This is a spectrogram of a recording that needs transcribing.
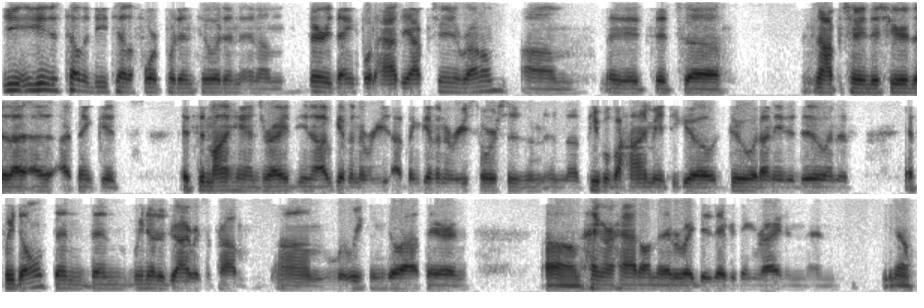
you, you can just tell the detail that Ford put into it, and, and I'm very thankful to have the opportunity to run them. Um, it, it's uh, it's an opportunity this year that I, I think it's it's in my hands, right? You know, I've given the re- I've been given the resources and, and the people behind me to go do what I need to do, and if if we don't, then then we know the driver's a problem. Um, we can go out there and um, hang our hat on that everybody did everything right, and, and you know,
